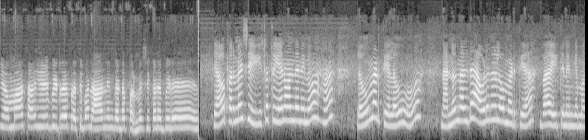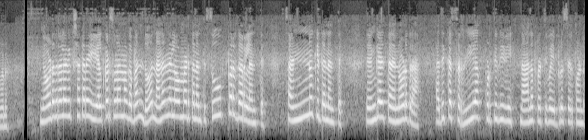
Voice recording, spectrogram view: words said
ಯಮ್ಮ ತಾಯಿ ಬಿಡ್ರೆ ಪ್ರತಿಭಾ ನಾನು ನಿನ್ನ ಗಂಡ ಪರಮೇಶಿ ಕಣೆ ಬಿಡೆ. ಯಾವ ಪರಮೇಶಿ ಇಷ್ಟೊತ್ತು ಏನು ಅಂದೆ ನೀನು ಹಾಂ? ಲವ್ ಮಾಡ್ತೀಯ ಲವ್ ನನ್ನನ್ನಲ್ದೆ ಅವಳನ್ನು ಲವ್ ಮಾಡ್ತೀಯಾ? ಬಾ, ಐತಿ ನಿನಗೆ ಮಗನೇ. ನೋಡಿದ್ರಲ್ಲ ವೀಕ್ಷಕರೇ ಎಲ್ಕಡ್ ಸುಳ ಮಗ ಬಂದು ನನ್ನನ್ನೇ ಲವ್ ಮಾಡ್ತಾನಂತೆ ಸೂಪರ್ ಗರ್ಲ್ ಅಂತೆ, ಸಣ್ಣ ಹೆಂಗೆ ಹೆಂಗೈತೆ ನೋಡಿದ್ರ? ಅದಕ್ಕೆ ಸರಿಯಾಗಿ ಕೊಡ್ತಿದ್ದೀವಿ, ನಾನು, ಪ್ರತಿಭಾ ಇಬ್ರು ಸೇರ್ಕೊಂಡು.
